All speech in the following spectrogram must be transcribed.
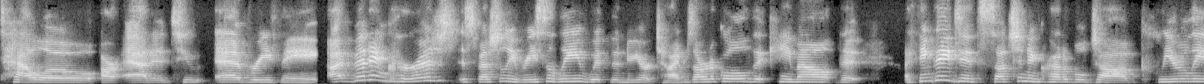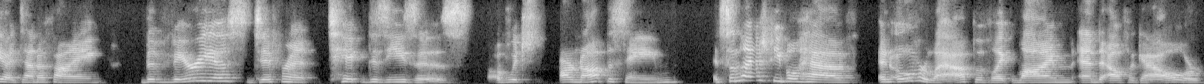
tallow are added to everything. I've been encouraged, especially recently with the New York Times article that came out, that I think they did such an incredible job clearly identifying the various different tick diseases of which are not the same. And sometimes people have an overlap of like Lyme and alpha gal, or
